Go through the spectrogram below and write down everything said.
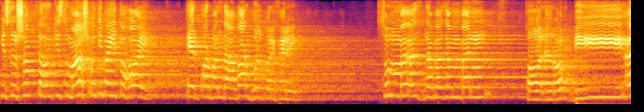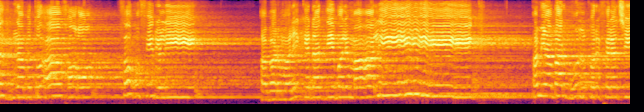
কিছু সপ্তাহ কিছু মাস অতিবাহিত হয় এরপর বান্দা আবার ভুল করে ফেলে সুম্মা আজনাবা জামবান قال ربي أذنبت آخر فاغفر لي আবার মালিককে ডাক দিয়ে বলে মালিক আমি আবার ভুল করে ফেলেছি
